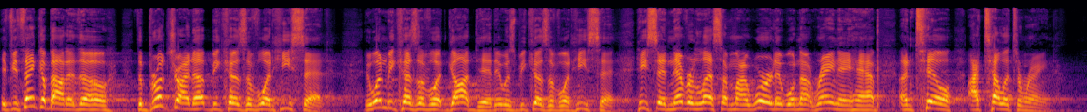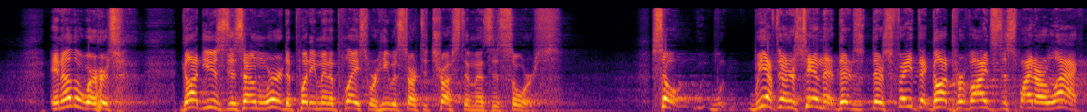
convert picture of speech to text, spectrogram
If you think about it, though, the brook dried up because of what he said. It wasn't because of what God did, it was because of what he said. He said, Nevertheless, of my word, it will not rain, Ahab, until I tell it to rain. In other words, God used his own word to put him in a place where he would start to trust him as his source. So we have to understand that there's, there's faith that God provides despite our lack.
